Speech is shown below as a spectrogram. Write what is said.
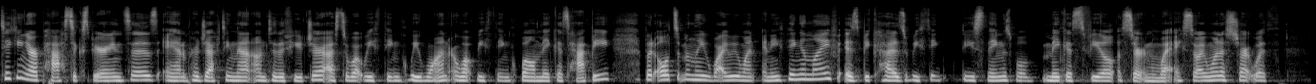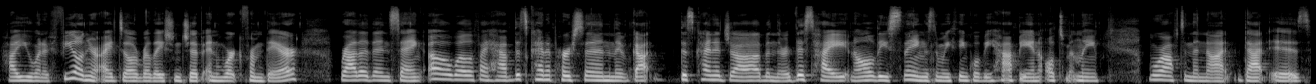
taking our past experiences and projecting that onto the future as to what we think we want or what we think will make us happy. But ultimately, why we want anything in life is because we think these things will make us feel a certain way. So I want to start with how you want to feel in your ideal relationship and work from there rather than saying, oh, well, if I have this kind of person and they've got this kind of job and they're this height and all these things, then we think we'll be happy. And ultimately, more often than not, that is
